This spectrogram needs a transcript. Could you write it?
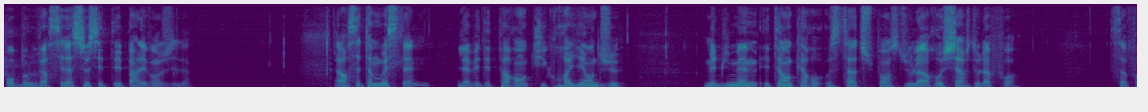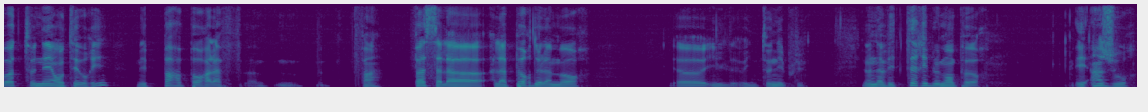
pour bouleverser la société par l'évangile. Alors cet homme Wesley, il avait des parents qui croyaient en Dieu, mais lui-même était encore au stade, je pense, de la recherche de la foi. Sa foi tenait en théorie, mais par rapport à la, enfin, face à la, peur de la mort, euh, il ne tenait plus. Il en avait terriblement peur. Et un jour,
